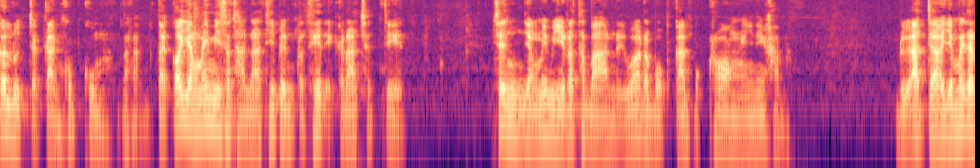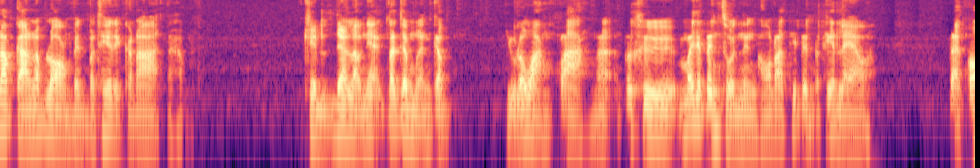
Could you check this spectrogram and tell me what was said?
ก็หลุดจากการควบคุมนะครับแต่ก็ยังไม่มีสถานะที่เป็นประเทศเอกราชชัดเจน เช่นยังไม่มีรัฐบาลหรือว่าระบบการปกครองอย่างนี้ครับ หรืออาจจะยังไม่ได้รับการรับรองเป็นประเทศเอกราชนะครับเขตแดนเหล่านี้ก็จะเหมือนกับอยู่ระหว่างกลางนะก็คือไม่ได้เป็นส่วนหนึ่งของรัฐที่เป็นประเทศแล้ว แต่ก็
